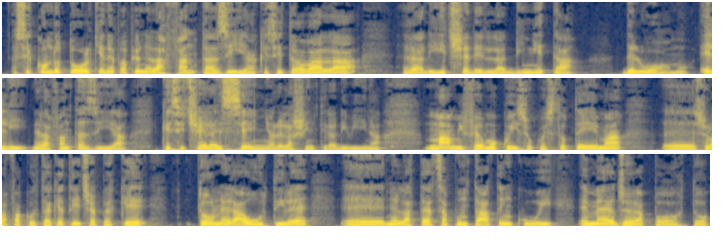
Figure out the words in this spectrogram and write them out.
Secondo Tolkien è proprio nella fantasia che si trova la radice della dignità dell'uomo. È lì, nella fantasia, che si cela il segno della scintilla divina. Ma mi fermo qui su questo tema, eh, sulla facoltà creatrice, perché tornerà utile eh, nella terza puntata in cui emerge il rapporto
